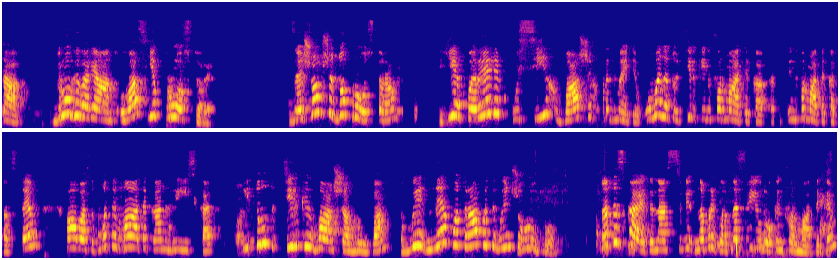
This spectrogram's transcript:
Так, другий варіант: у вас є простори. Зайшовши до простора, є перелік усіх ваших предметів. У мене тут тільки інформатика, інформатика та STEM, а у вас тут математика, англійська. І тут тільки ваша група. Ви не потрапите в іншу групу. Натискаєте на свій, наприклад, на свій урок інформатики.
